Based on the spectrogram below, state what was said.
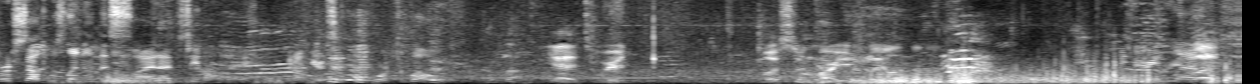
First Southwest landing on this side I've seen all day. Been out here since 412. Yeah, it's weird. Most of them are usually on the Very left. left.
